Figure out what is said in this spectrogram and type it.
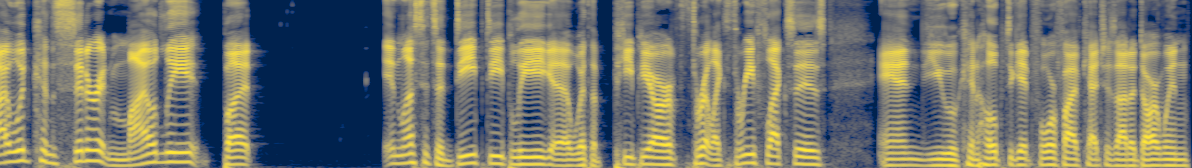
I would consider it mildly, but unless it's a deep, deep league uh, with a PPR threat like three flexes, and you can hope to get four or five catches out of Darwin,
